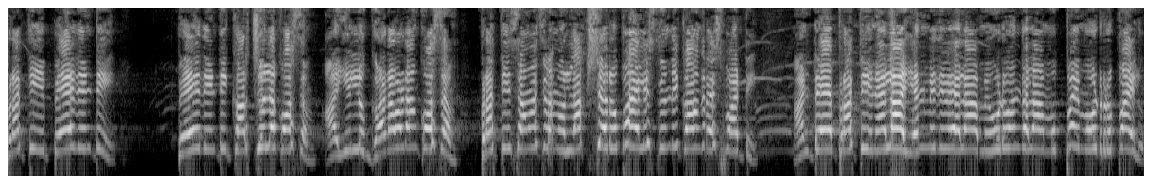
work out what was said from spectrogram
ప్రతి పేదింటి పేదింటి ఖర్చుల కోసం ఆ ఇల్లు గడవడం కోసం ప్రతి సంవత్సరం లక్ష రూపాయలు ఇస్తుంది కాంగ్రెస్ పార్టీ. అంటే ప్రతి నెల ఎనిమిది వేల మూడు వందల ముప్పై మూడు రూపాయలు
